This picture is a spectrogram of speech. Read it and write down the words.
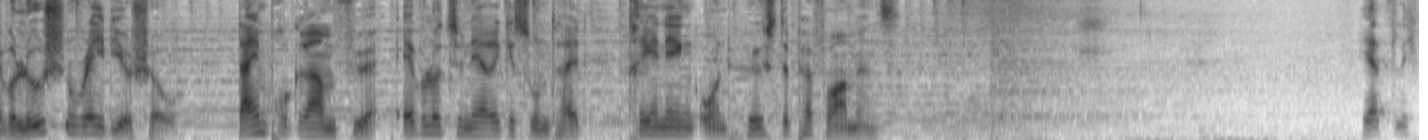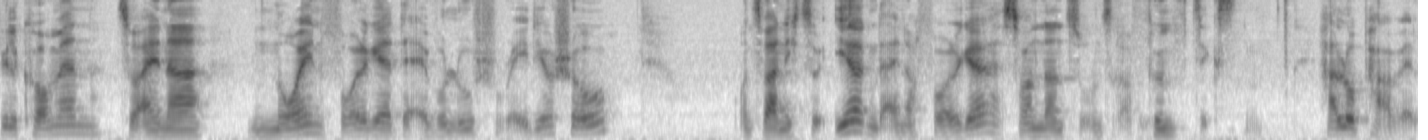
Evolution Radio Show, dein Programm für evolutionäre Gesundheit, Training und höchste Performance. Herzlich willkommen zu einer neuen Folge der Evolution Radio Show. Und zwar nicht zu irgendeiner Folge, sondern zu unserer 50. Hallo Pavel.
